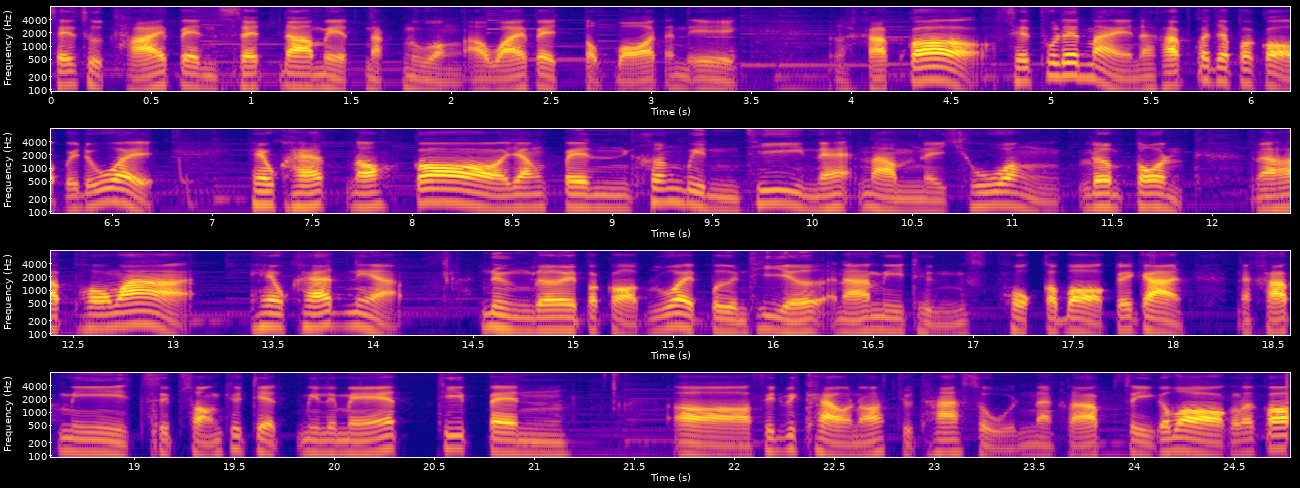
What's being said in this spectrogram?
เซตสุดท้ายเป็นเซตดาเมจหนักหน่วงเอาไว้ไปตบบอสนั่นเองนะครับ ก็เซตผู้เล่นใหม่นะครับก็จะประกอบไปด้วย Hellcat เนาะก็ยังเป็นเครื่องบินที่แนะนำในช่วงเริ่มต้นนะครับ เพราะว่า Hellcat เนี่ยหนึ่งเลยประกอบด้วยปืนที่เยอะนะมีถึง 6 กระบอกด้วยกันนะครับมี 12.7มิลลิเมตรที่เป็นฟิตวิคแคลเนาะจุด50นะครับ4กระบอกแล้วก็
